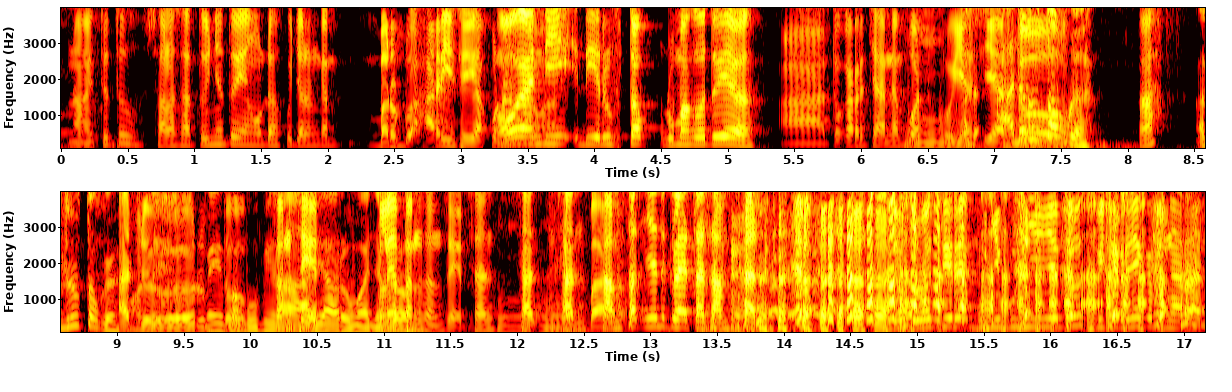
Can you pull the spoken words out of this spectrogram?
nah itu tuh salah satunya tuh yang udah aku jalankan baru dua hari sih aku Oh, yang di di rooftop rumah kau tuh ya? ah itu kan rencana buat ku hias-hias Ada tuh. rooftop gak? Hah? Ada rooftop gak? Ada Memang rooftop. bumi sunset raya rumahnya kelihatan bro. sunset San, san, san, samsatnya tuh kelihatan samsat. Ada grosir ya bunyi-bunyinya tuh speakernya kedengaran.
